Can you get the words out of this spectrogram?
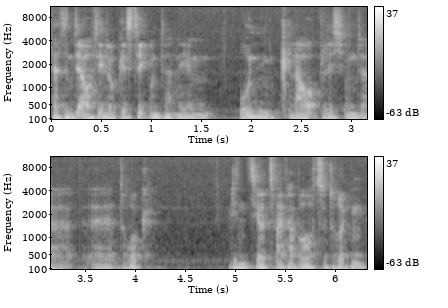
da sind ja auch die Logistikunternehmen unglaublich unter äh, Druck, diesen CO2-Verbrauch zu drücken.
